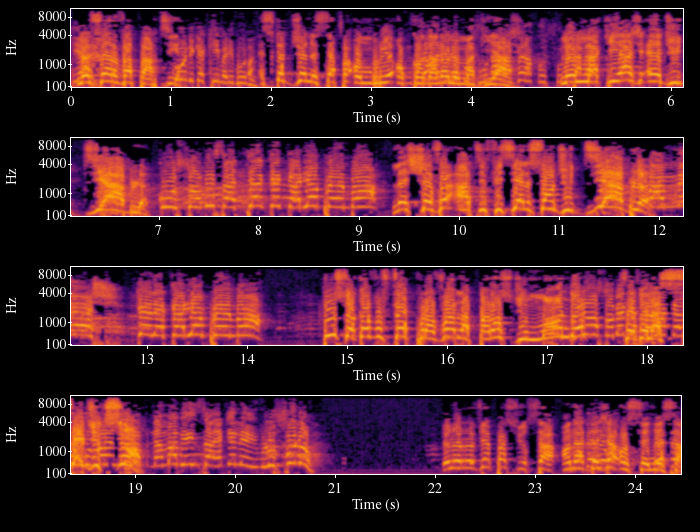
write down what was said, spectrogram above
le frère va partir. Est-ce que Dieu ne s'est pas embrouillé en condamnant le maquillage? Le maquillage est du diable. Les cheveux artificiels sont du diable. Tout ce que vous faites pour avoir l'apparence du monde, c'est de la séduction. Je ne reviens pas sur ça. On a déjà enseigné ça.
